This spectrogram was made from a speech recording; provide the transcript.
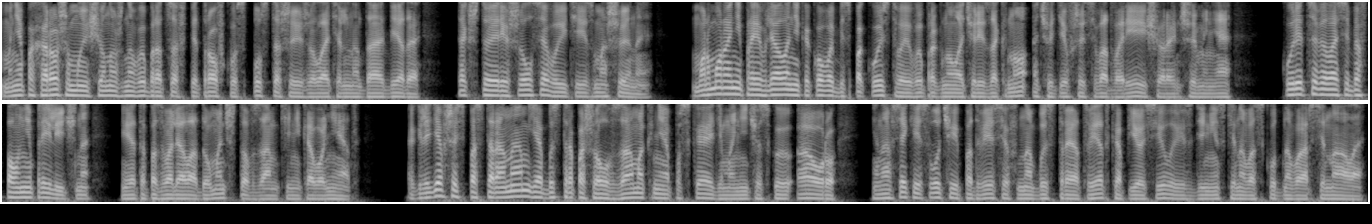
Мне по-хорошему еще нужно выбраться в Петровку с пустоши, желательно до обеда. Так что я решился выйти из машины. Мурмура не проявляла никакого беспокойства и выпрыгнула через окно, очутившись во дворе еще раньше меня. Курица вела себя вполне прилично, и это позволяло думать, что в замке никого нет. Оглядевшись по сторонам, я быстро пошел в замок, не опуская демоническую ауру, и на всякий случай подвесив на быстрый ответ копье силы из Денискиного скудного арсенала.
